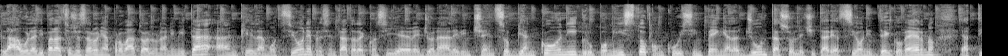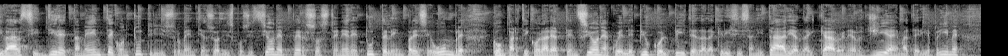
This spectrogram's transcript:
L'Aula di Palazzo Cesaroni ha approvato all'unanimità anche la mozione presentata dal consigliere regionale Vincenzo Bianconi, gruppo misto, con cui si impegna la Giunta a sollecitare azioni del governo e attivarsi direttamente con tutti gli strumenti a sua disposizione per sostenere tutte le imprese umbre, con particolare attenzione a quelle più colpite dalla crisi sanitaria, dal caro energia e materie prime,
